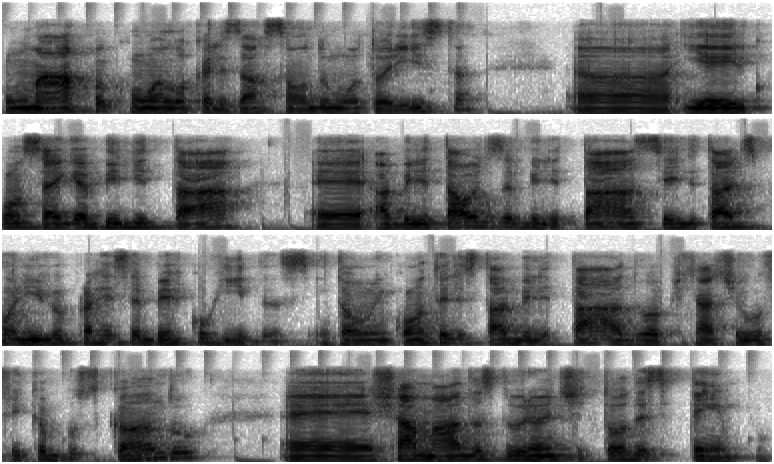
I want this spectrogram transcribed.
um mapa com a localização do motorista, uh, e aí ele consegue habilitar é, habilitar ou desabilitar se ele está disponível para receber corridas. Então, enquanto ele está habilitado, o aplicativo fica buscando é, chamadas durante todo esse tempo.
